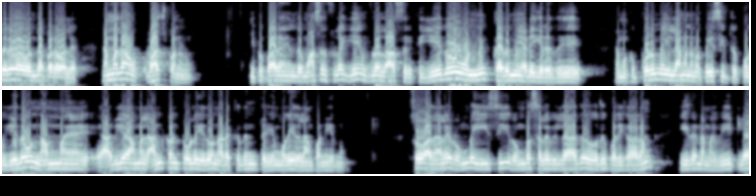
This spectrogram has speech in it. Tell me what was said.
தடவை வந்தால் பரவாயில்ல. நம்ம தான் வாட்ச் பண்ணணும். இப்போ பாருங்க இந்த மாதம் ஃபுல்லாக ஏன் இவ்வளோ லாஸ் இருக்கு? ஏதோ ஒன்று கருமை அடைகிறது. நமக்கு பொறுமை இல்லாமல் நம்ம பேசிகிட்டு இருக்கோம். ஏதோ நம்ம அறியாமல் அன்கண்ட்ரோலில் ஏதோ நடக்குதுன்னு தெரியும் போதே இதெல்லாம் பண்ணிடணும். ஸோ அதனால ரொம்ப ஈஸி ரொம்ப செலவில்லாத ஒரு பரிகாரம். இதை நம்ம வீட்டில்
